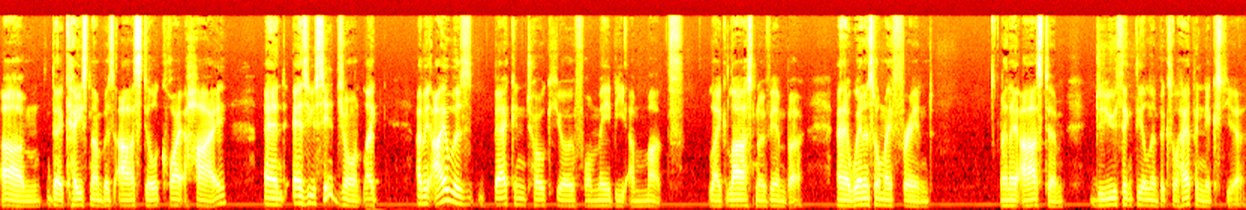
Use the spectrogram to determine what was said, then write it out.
um, the case numbers are still quite high, and as you said, Jawn, like I mean, I was back in Tokyo for maybe a month, like last November, and I went and saw my friend and I asked him, "Do you think the Olympics will happen next year?"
